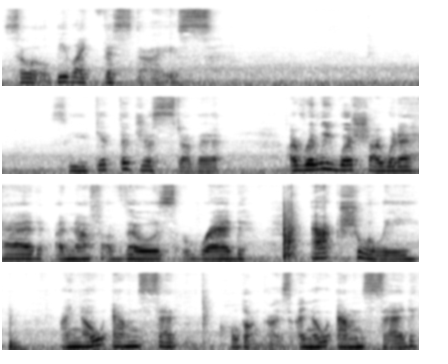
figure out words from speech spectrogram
So it'll be like this, guys. So you get the gist of it. I really wish I would have had enough of those red. Actually, I know Em said hold on guys. I know Em said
